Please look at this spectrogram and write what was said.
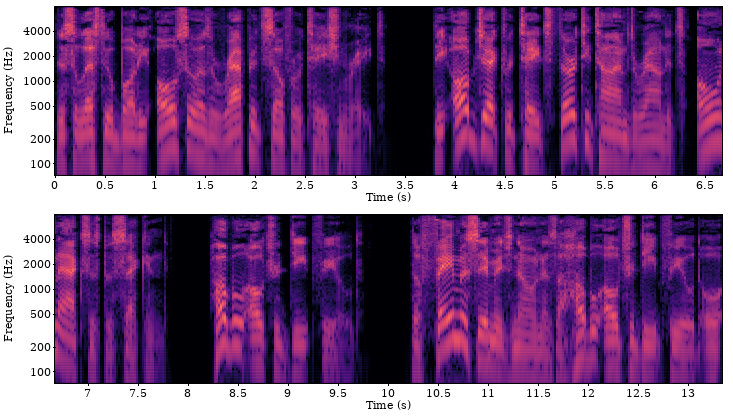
the celestial body also has a rapid self-rotation rate. The object rotates 30 times around its own axis per second. Hubble Ultra Deep Field the famous image known as the Hubble Ultra Deep Field, or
